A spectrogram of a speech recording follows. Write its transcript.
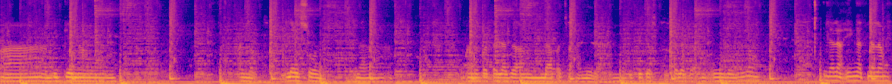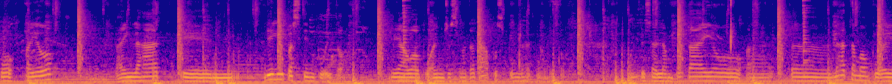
mabigyan ng ano lesson na kung ano ba talaga ang dapat sa kanila. Matitigas po talaga ang ulo ano na lang ingat na lang po kayo tayong lahat And lilipas din po ito. Mayawa po ang Diyos matatapos po lahat ng ito. Magdasal lang po tayo at ah, lahat naman po ay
